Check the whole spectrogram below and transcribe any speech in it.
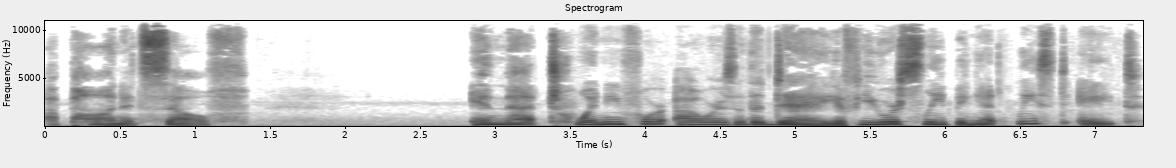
upon itself. In that 24 hours of the day, if you are sleeping at least eight,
